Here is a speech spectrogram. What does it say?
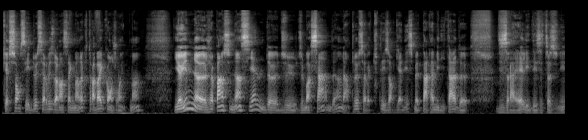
que sont ces deux services de renseignement-là qui travaillent conjointement. Il y a une, euh, je pense, une ancienne du, Mossad, hein, en plus avec tous les organismes paramilitaires d'Israël et des États-Unis,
